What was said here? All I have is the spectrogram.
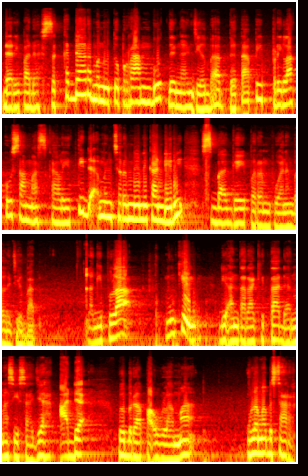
daripada sekedar menutup rambut dengan jilbab. Tetapi perilaku sama sekali tidak mencerminkan diri sebagai perempuan yang berjilbab lagi pula mungkin di antara kita dan masih saja ada beberapa ulama ulama besar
